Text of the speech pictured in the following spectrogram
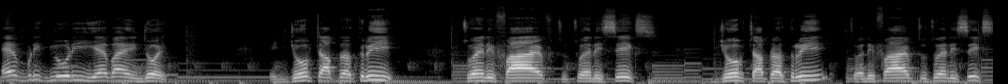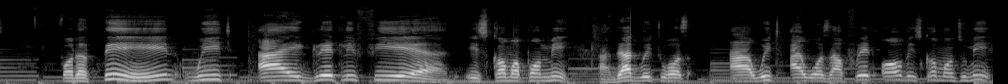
every glory he ever enjoyed in Job chapter 3, 25 to 26. Job chapter 3, 25 to 26. For the thing which I greatly feared is come upon me, and that which was uh, which I was afraid of is come unto me.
